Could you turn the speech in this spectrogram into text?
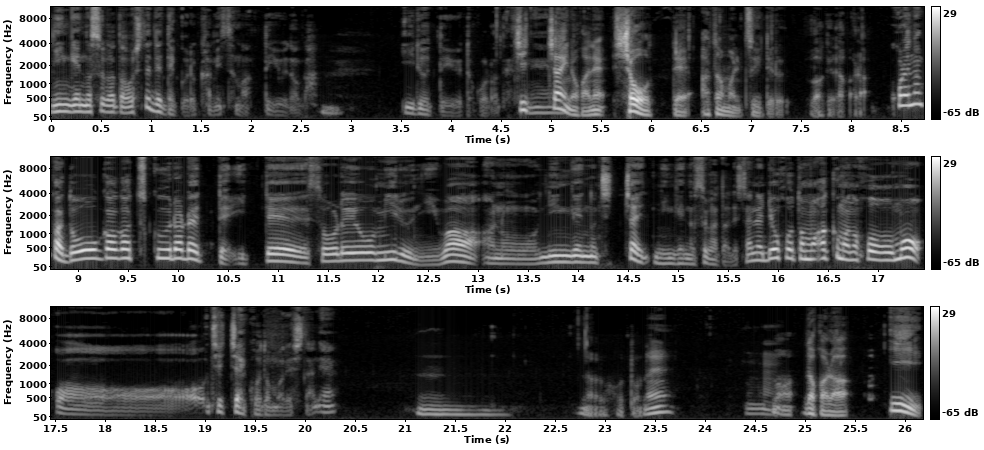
人間の姿をして出てくる神様っていうのがいるっていうところですね。ちっちゃいのがね、小って頭についてるわけだから。これなんか動画が作られていて、それを見るには、あの、人間のちっちゃい人間の姿でしたね。両方とも悪魔の方も、ちっちゃい子供でしたね。うーん。なるほどね。うん、まあ、だから、いい、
